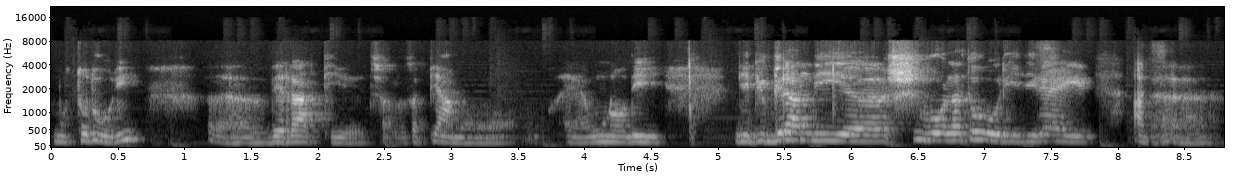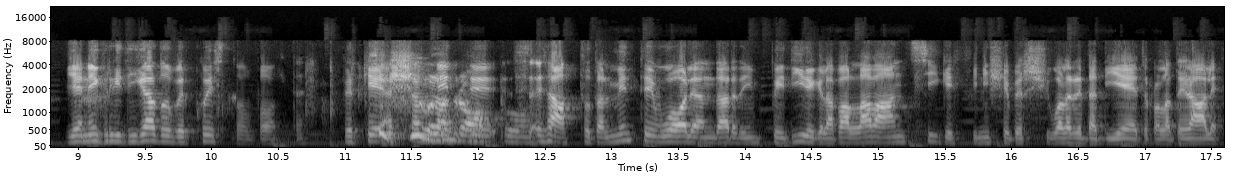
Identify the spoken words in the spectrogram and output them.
molto duri, Uh, Verratti, cioè, lo sappiamo, è uno dei, dei più grandi uh, scivolatori, direi. Anzi, uh, viene criticato per questo a volte. Perché è talmente, esatto, talmente vuole andare ad impedire che la palla avanzi che finisce per scivolare da dietro, laterale.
